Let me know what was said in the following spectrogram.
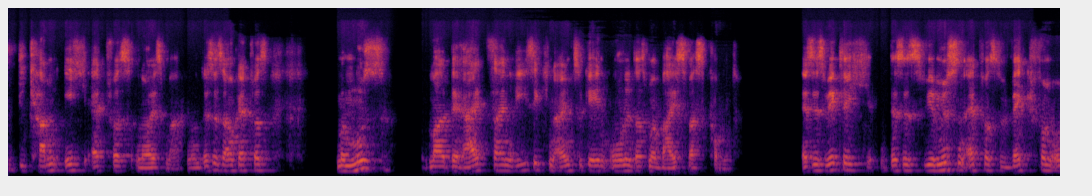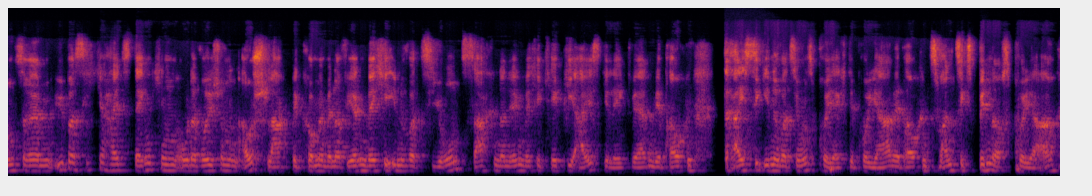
die kann ich etwas Neues machen. Und das ist auch etwas, man muss mal bereit sein, Risiken einzugehen, ohne dass man weiß, was kommt. Es ist wirklich, das ist, wir müssen etwas weg von unserem Übersicherheitsdenken oder wo ich schon einen Ausschlag bekomme, wenn auf irgendwelche Innovationssachen dann irgendwelche KPIs gelegt werden. Wir brauchen 30 Innovationsprojekte pro Jahr, wir brauchen 20 Spin-offs pro Jahr.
